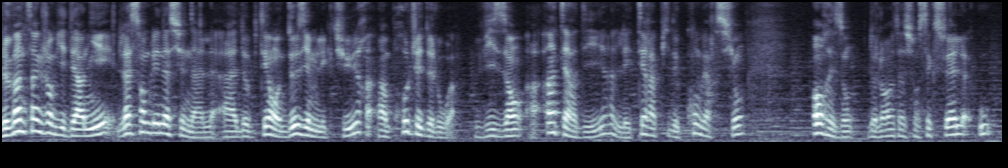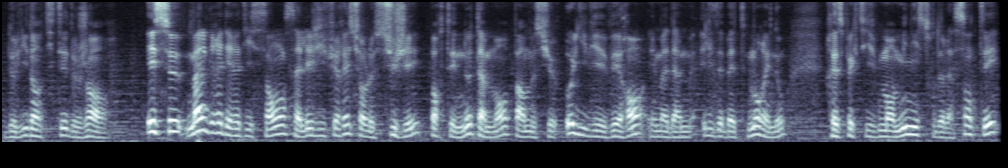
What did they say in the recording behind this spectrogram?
Le 25 janvier dernier, l'Assemblée nationale a adopté en deuxième lecture un projet de loi visant à interdire les thérapies de conversion en raison de l'orientation sexuelle ou de l'identité de genre. Et ce, malgré des réticences à légiférer sur le sujet, porté notamment par M. Olivier Véran et Mme Elisabeth Moreno, respectivement ministre de la Santé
